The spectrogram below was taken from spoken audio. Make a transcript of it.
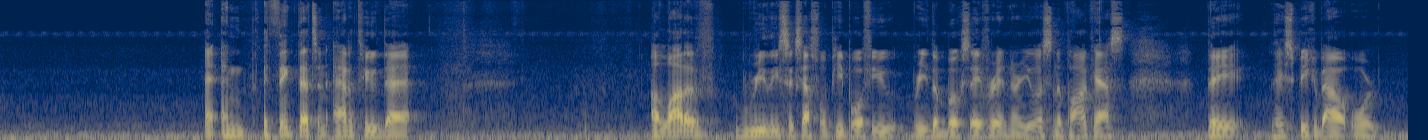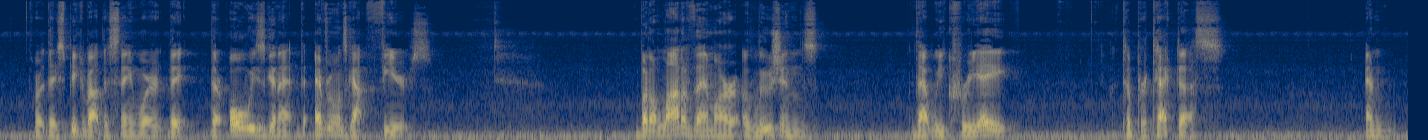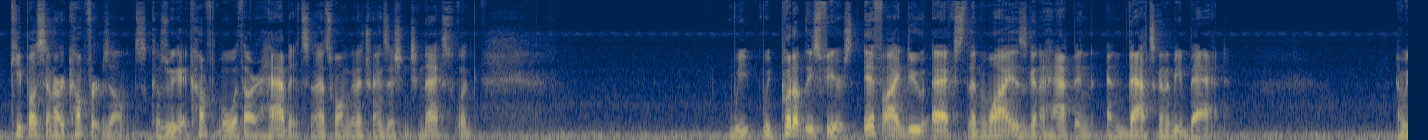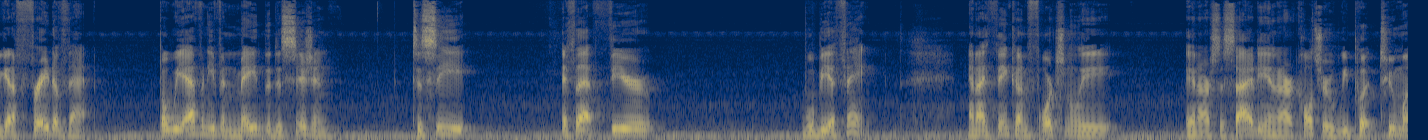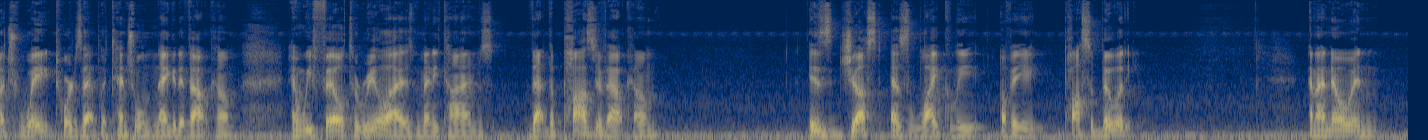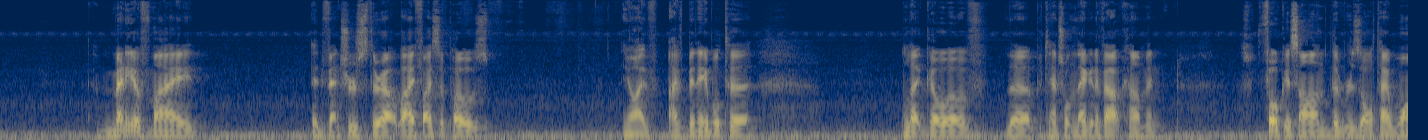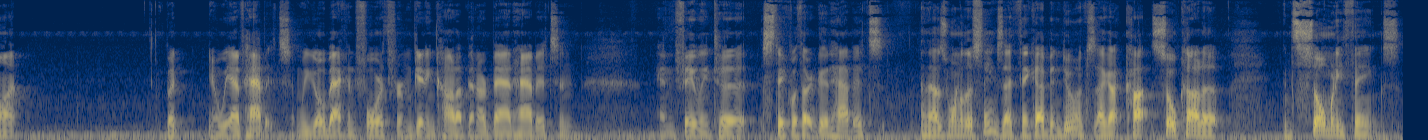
And, I think that's an attitude that a lot of really successful people, if you read the books they've written or you listen to podcasts, they they speak about or or they speak about this thing where they they're always gonna everyone's got fears but a lot of them are illusions that we create to protect us and keep us in our comfort zones because we get comfortable with our habits and that's what i'm going to transition to next like we we put up these fears. If I do X, then Y is going to happen, and that's going to be bad. And we get afraid of that, but we haven't even made the decision to see if that fear will be a thing. And I think, unfortunately, in our society and in our culture, we put too much weight towards that potential negative outcome, and we fail to realize many times that the positive outcome is just as likely of a possibility. And I know in many of my adventures throughout life, I suppose, you know, I've I've been able to let go of the potential negative outcome and focus on the result I want. But you know, we have habits, and we go back and forth from getting caught up in our bad habits and and failing to stick with our good habits and that was one of those things I think I've been doing because I got caught so caught up in so many things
